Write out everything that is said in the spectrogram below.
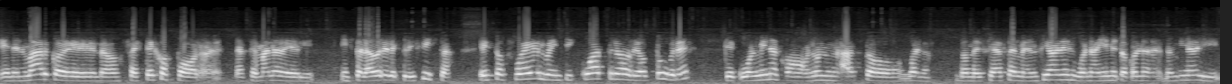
en el marco de los festejos por la semana del instalador electricista. Esto fue el 24 de octubre, que culmina con un acto, bueno, donde se hacen menciones, bueno, ahí me tocó la, la mía y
